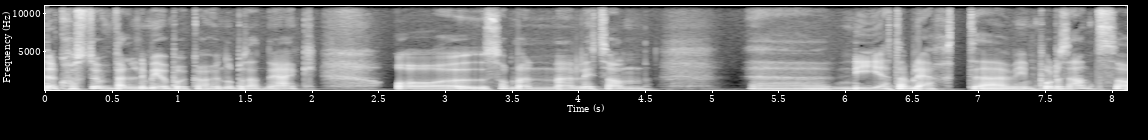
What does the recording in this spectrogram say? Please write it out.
det koster jo veldig mye å bruke 100 ny eik. Og som en eh, litt sånn eh, nyetablert eh, vinprodusent, så,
